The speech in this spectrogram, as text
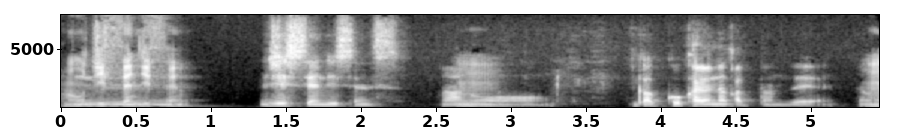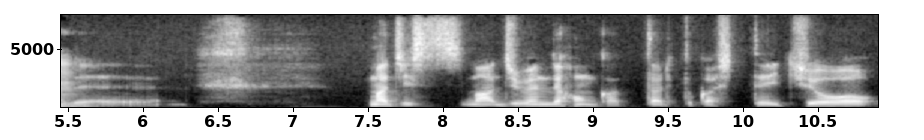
もう実践実践？う。実践実践です。あの、学校通えなかったんで、なので、まあ実、まあ自分で本買ったりとかして、一応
